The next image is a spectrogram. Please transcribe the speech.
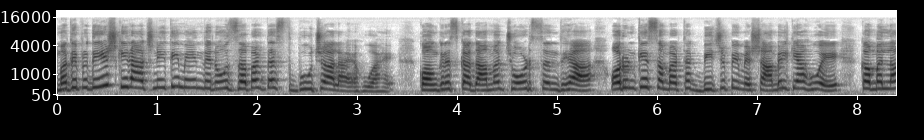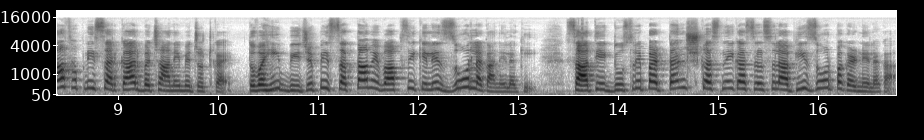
मध्य प्रदेश की राजनीति में इन दिनों ज़बरदस्त भूचाल आया हुआ है। कांग्रेस का दामन छोड़ सिंधिया और उनके समर्थक बीजेपी में शामिल क्या हुए, कमलनाथ अपनी सरकार बचाने में जुट गए तो वहीं बीजेपी सत्ता में वापसी के लिए ज़ोर लगाने लगी। साथ ही एक दूसरे पर तंज कसने का सिलसिला भी ज़ोर पकड़ने लगा।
